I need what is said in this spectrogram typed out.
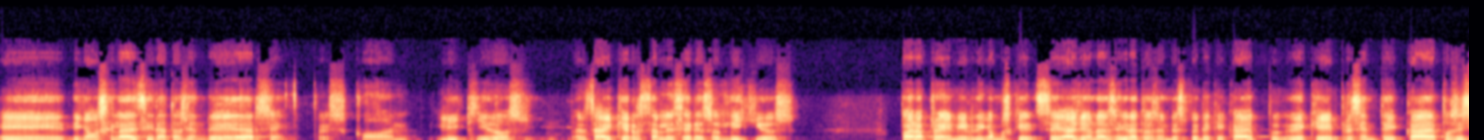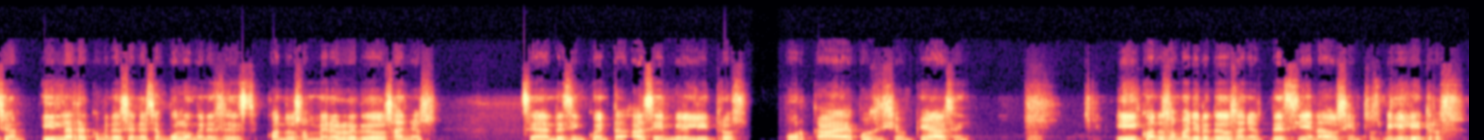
eh, digamos que la deshidratación debe darse pues, con líquidos hay que restablecer esos líquidos para prevenir, digamos, que se haya una deshidratación después de que, cada, de que presente cada deposición. Y las recomendaciones en volúmenes es cuando son menores de dos años, se dan de 50 a 100 mililitros por cada deposición que hace. Y cuando son mayores de dos años, de 100 a 200 mililitros.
